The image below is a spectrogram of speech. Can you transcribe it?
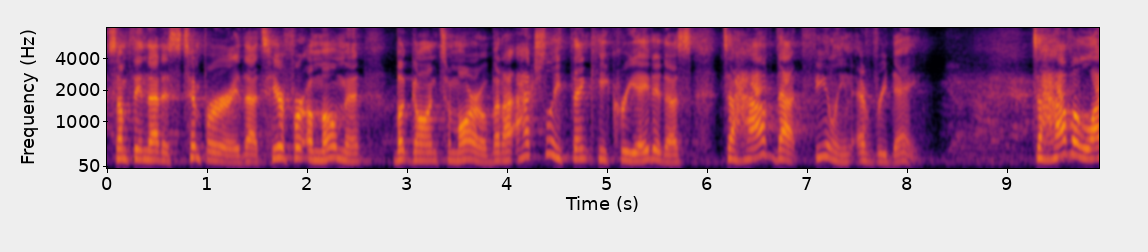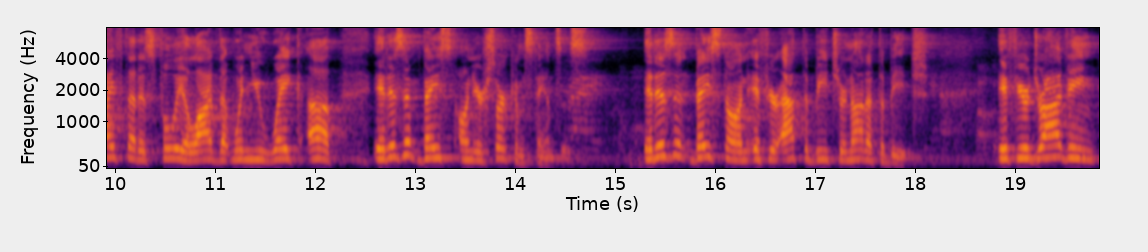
something that is temporary, that's here for a moment, but gone tomorrow. But I actually think He created us to have that feeling every day. To have a life that is fully alive, that when you wake up, it isn't based on your circumstances. It isn't based on if you're at the beach or not at the beach. If you're driving,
